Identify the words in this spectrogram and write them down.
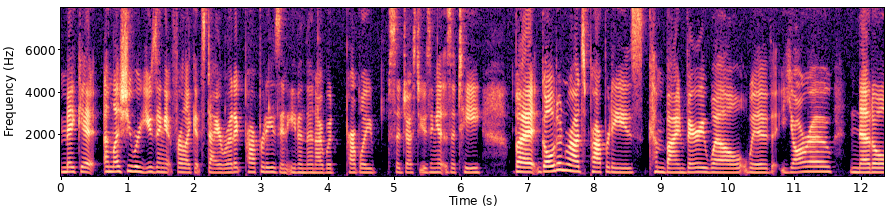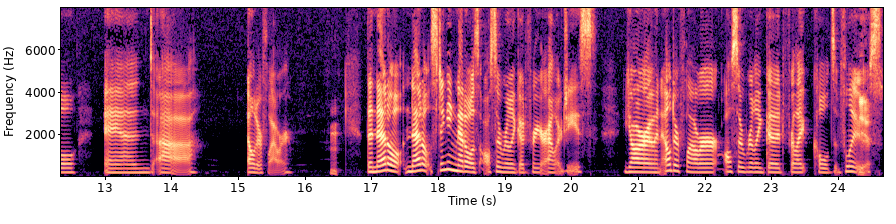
make it unless you were using it for like its diuretic properties, and even then I would probably suggest using it as a tea. But goldenrod's properties combine very well with yarrow, nettle, and uh, elderflower. The nettle, nettle, stinging nettle is also really good for your allergies. Yarrow and elderflower also really good for like colds and flus. Yes.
